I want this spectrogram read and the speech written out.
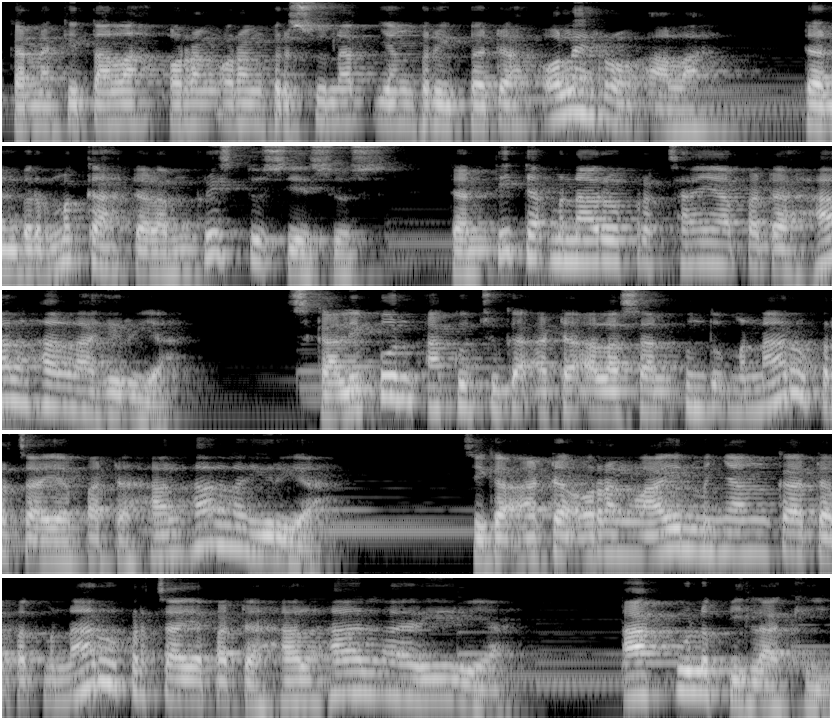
karena kitalah orang-orang bersunat yang beribadah oleh roh Allah dan bermegah dalam Kristus Yesus dan tidak menaruh percaya pada hal-hal lahiriah. Sekalipun aku juga ada alasan untuk menaruh percaya pada hal-hal lahiriah. Jika ada orang lain menyangka dapat menaruh percaya pada hal-hal lahiriah, aku lebih lagi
